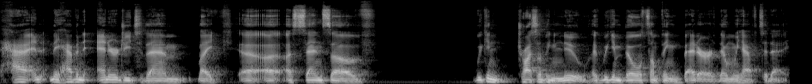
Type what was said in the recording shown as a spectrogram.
ha- and they have an energy to them, like a, a sense of we can try something new, like we can build something better than we have today.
